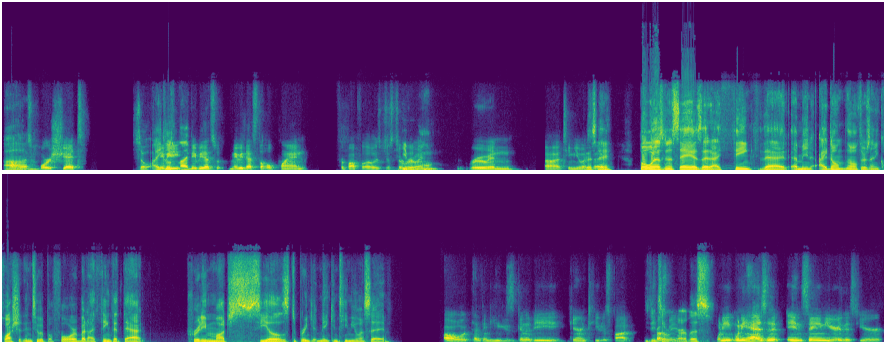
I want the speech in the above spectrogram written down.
Oh, that's Um, horse shit. so Eichel's Maybe like, maybe that's maybe that's the whole plan for Buffalo is just to ruin ruin uh, Team USA. But what I was going to say is that I think that I mean I don't know if there's any question into it before, but I think that that pretty much seals DeBrincat making Team USA. Oh, I think he's going to be guaranteed a spot. You think so? Me. Regardless, When he when he has an insane year this year,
